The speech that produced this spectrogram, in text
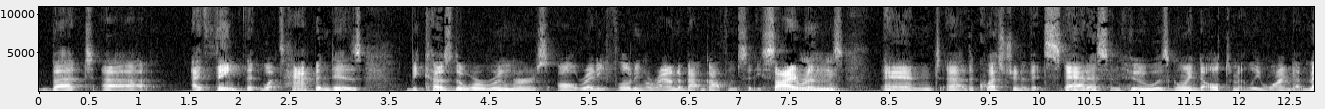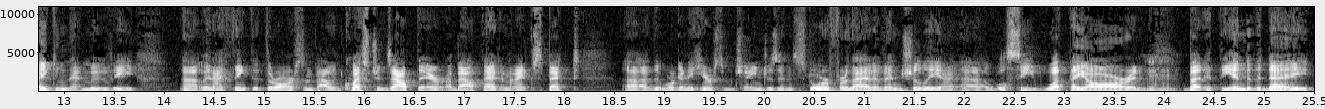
But uh, I think that what's happened is because there were rumors already floating around about Gotham City Sirens. And uh, the question of its status and who was going to ultimately wind up making that movie, uh, and I think that there are some valid questions out there about that, and I expect uh, that we're going to hear some changes in store for that eventually. I, uh, we'll see what they are, and but at the end of the day,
